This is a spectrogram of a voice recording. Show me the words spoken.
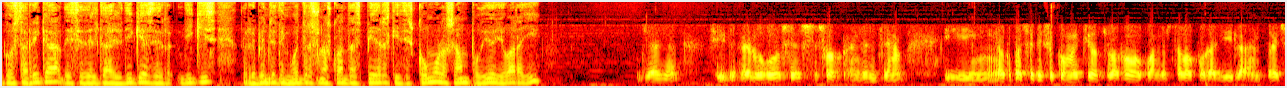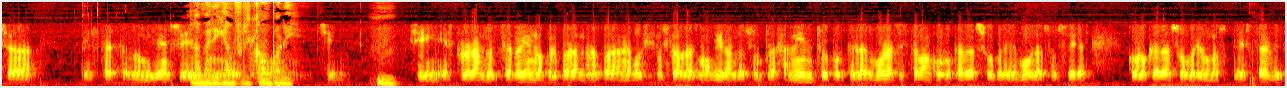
Costa Rica, de ese delta del Diques, de, Diquis, de repente te encuentras unas cuantas piedras que dices, ¿cómo las han podido llevar allí? Ya, ya, sí, desde luego es, sorprendente, ¿no? Y lo que pasa es que se cometió otro error cuando estaba por allí la empresa esta estadounidense. La American Free Company. Sí, Mm. Sí, explorando el terreno, preparándolo para negocios, claro, las movieron de su emplazamiento porque las bolas estaban colocadas sobre bolas o esferas colocadas sobre unos pedestales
